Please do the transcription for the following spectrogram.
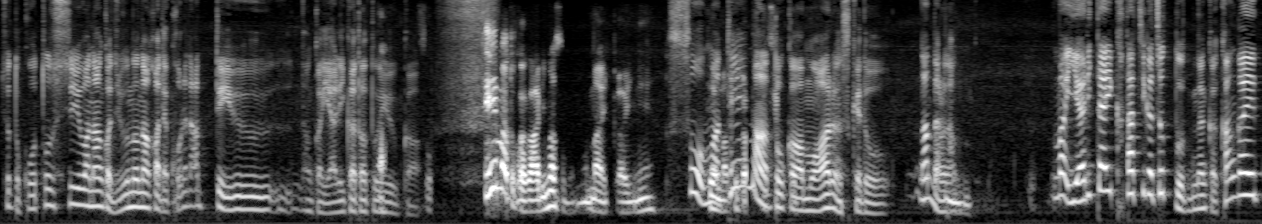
ちょっと今年はなんか自分の中でこれだっていうなんかやり方というか、テーマとかがありますもんね、毎回ね。そう、まあテテーマとか。ーマとかもあるんですけど、なんだろうな、うん。まあやりたい形がちょっとなんか考え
